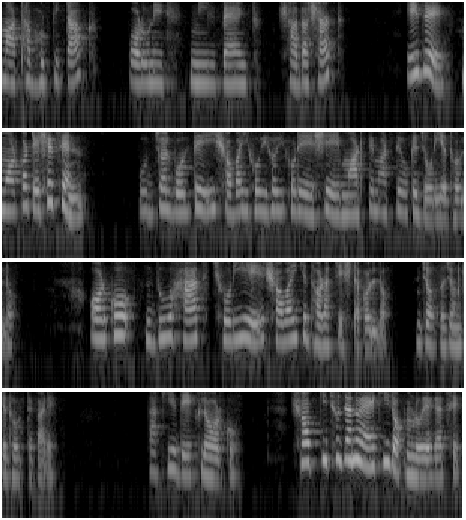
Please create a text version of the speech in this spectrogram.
মাথা ভর্তি টাক, পরনে নীল প্যান্ট, সাদা শার্ট। এই যে, মর্কট এসেছেন। উজ্জ্বল বলতেই সবাই হই হই করে এসে মারতে মারতে ওকে জড়িয়ে ধরল। অর্ক দু হাত ছড়িয়ে সবাইকে ধরার চেষ্টা করল। যতজনকে ধরতে পারে। তাকিয়ে দেখল অর্ক। সব কিছু যেন একই রকম রয়ে গেছে।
